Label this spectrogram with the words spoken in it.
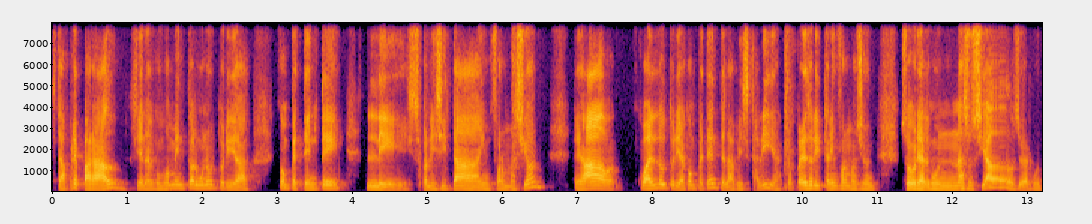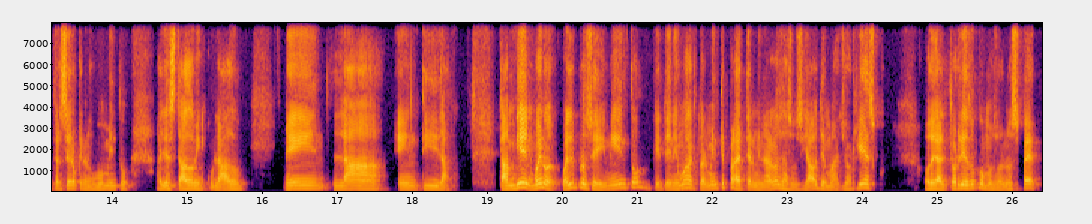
¿está preparado? Si en algún momento alguna autoridad competente le solicita información, ah, ¿cuál es la autoridad competente? La fiscalía, que puede solicitar información sobre algún asociado o sobre algún tercero que en algún momento haya estado vinculado en la entidad. También, bueno, ¿cuál es el procedimiento que tenemos actualmente para determinar los asociados de mayor riesgo o de alto riesgo como son los PEP?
